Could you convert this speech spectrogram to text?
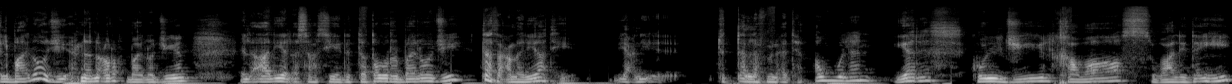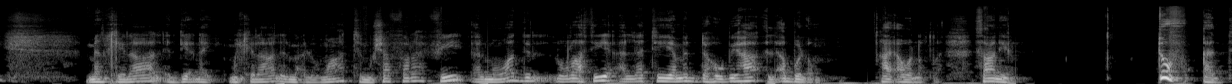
البيولوجي إحنا نعرف بيولوجيا الآلية الأساسية للتطور البيولوجي ثلاث عمليات هي يعني تتألف من عندها. أولا يرث كل جيل خواص والديه من خلال ال DNA من خلال المعلومات المشفرة في المواد الوراثية التي يمده بها الأب والأم. هاي أول نقطة. ثانيا تفقد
